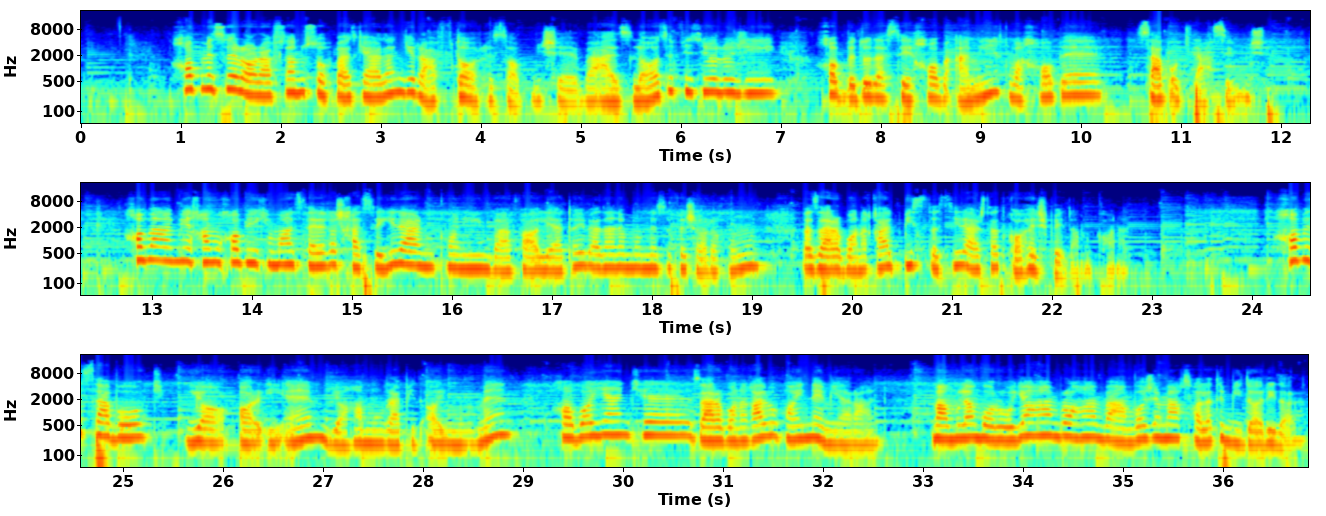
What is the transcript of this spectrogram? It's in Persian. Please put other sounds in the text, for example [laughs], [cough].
خواب مثل راه رفتن و صحبت کردن یه رفتار حساب میشه و از لحاظ فیزیولوژی خواب به دو دسته خواب عمیق و خواب سبک تقسیم میشه. خواب عمیق همون خوابیه که ما از طریقش خستگی در می‌کنیم و فعالیت های بدنمون مثل فشار خون و ضربان قلب 20 تا 30 درصد کاهش پیدا می‌کنن. خواب سبک یا REM یا همون Rapid Eye Movement خوابایی که ضربان قلب پایین نمیارن. معمولا با رویا همراه هم و امواج مغز حالت بیداری دارن.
